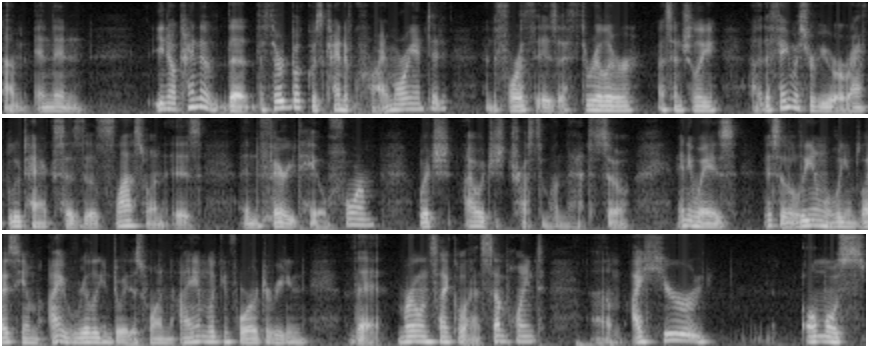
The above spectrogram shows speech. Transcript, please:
Um, and then, you know, kind of the the third book was kind of crime oriented, and the fourth is a thriller essentially. Uh, the famous reviewer Raf Blutak says this last one is in fairy tale form, which I would just trust him on that. So, anyways, this is the Liam Williams Lyceum. I really enjoy this one. I am looking forward to reading the Merlin cycle at some point. Um, I hear almost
